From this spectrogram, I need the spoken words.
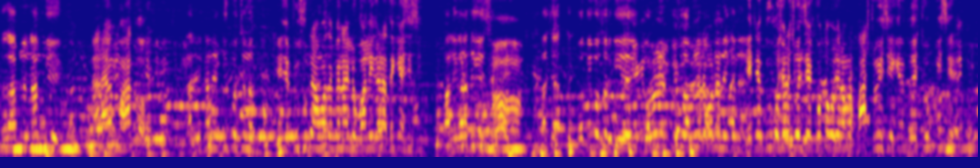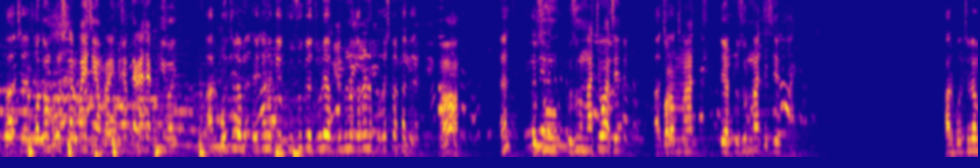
দাদা আপনার নাম কি? নারায়ণ মাহাতো। আর এখানে কি করছেন আপনি? এই যে টুসুটা আমাদের বেনাইলো বালিগাড়া থেকে এসেছি। বালিগাড়া থেকে এসেছেন? হ্যাঁ, হ্যাঁ। আচ্ছা প্রতি বছর কি এই ধরনের কিছু আপনারা বানান এখানে? এটা দু বছরে চলছে গত বছর আমরা ফার্স্ট হয়েছি এখানে দু হাজার চব্বিশে। আচ্ছা আচ্ছা। প্রথম পুরস্কার পাইছি আমরা এই বছর দেখা যাক কি হয়। আর বলছিলাম এখানে কি টুসুকে জুড়ে বিভিন্ন ধরনের পুরস্কার থাকে? হ্যাঁ। হ্যাঁ? টুসু টুসু নাচও আছে। গরম। নাচ টুসুর নাচ আছে। আর বলছিলাম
